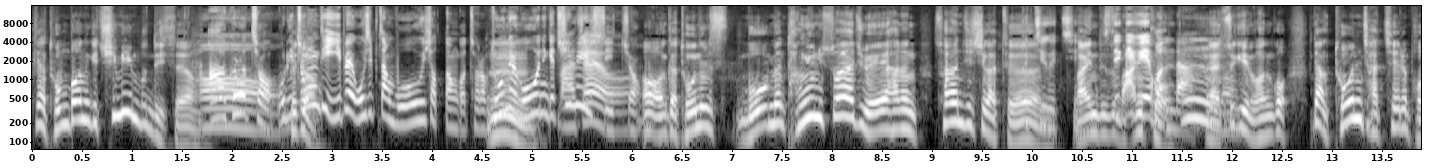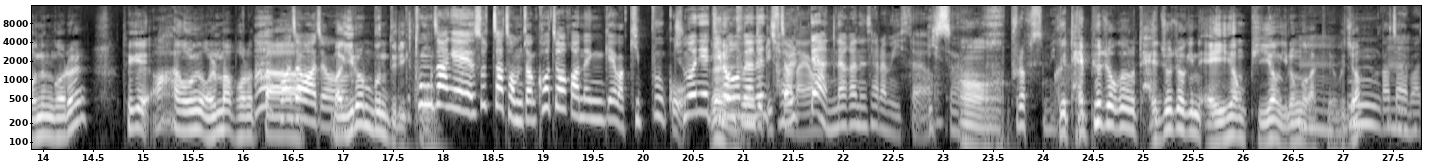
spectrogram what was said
그냥 돈 버는 게 취미인 분도 있어요. 아 그렇죠 우리 그죠? 쫑디 250장 모으셨던 것처럼 돈을 음. 모으는 게 취미일 맞아요. 수 있죠 어, 그러니까 돈을 쓰- 모으면 당연히 써야지 왜 하는 서현진 씨 같은 그치, 그치. 마인드도 쓰기 많고 위해 번다. 네, 음. 쓰기 위해 버는 거 그냥 돈 자체를 버는 거를 되게 아 오늘 얼마 벌었다 맞아, 맞아. 막 이런 분들이 있고 통장의 숫자 점점 커져가는 게 막 기쁘고 주머니에 네. 들어오면 있잖아요. 절대 안 나가는 사람이 있어요. 있어요 어. 부럽습니다. 그게 대표적으로 대조적인 A형, B형 이런 것 같아요. 그죠? 음, 맞아요 맞아요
